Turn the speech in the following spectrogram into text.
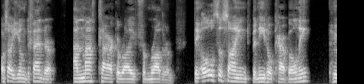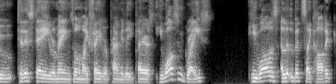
Or sorry, young defender. And Matt Clark arrived from Rotherham. They also signed Benito Carboni, who to this day remains one of my favourite Premier League players. He wasn't great he was a little bit psychotic,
